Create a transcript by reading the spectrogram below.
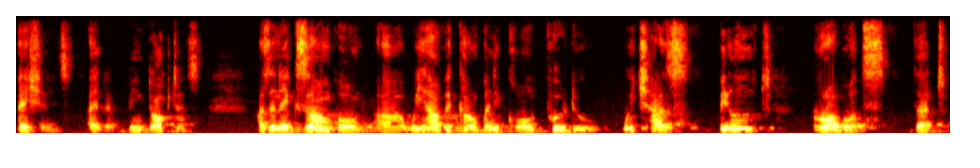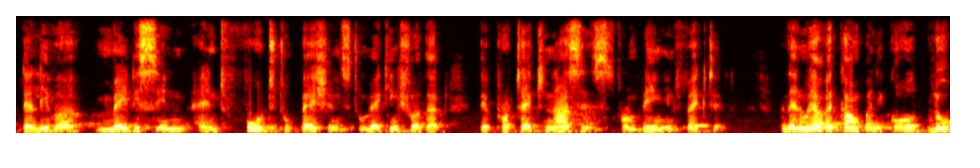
patients and being doctors. As an example, uh, we have a company called Pudu, which has built robots that deliver medicine and food to patients to making sure that they protect nurses from being infected. And then we have a company called Blue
